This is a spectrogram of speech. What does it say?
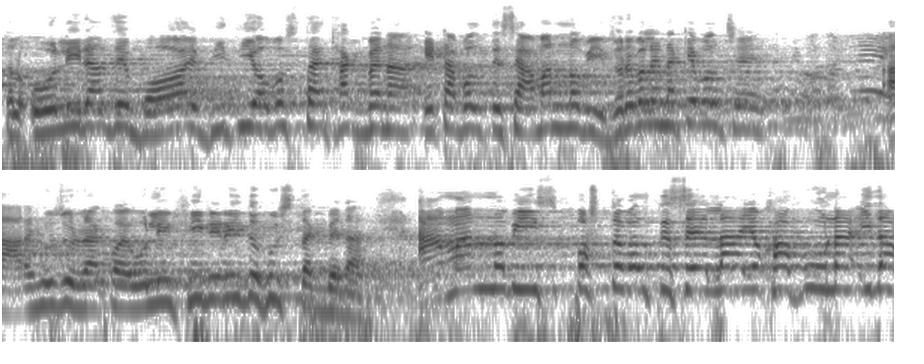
তাহলে অলিরা যে ভয় ভীতি অবস্থায় থাকবে না, এটা বলতেছে আমার নবী। জোরে বলে না কে বলছে? আর হুজুররা কয়, অলি ফিরেরই তো হুশ থাকবে না। আমার নবী স্পষ্ট বলতেছে, লা ইয়াখাফুনা ইযা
